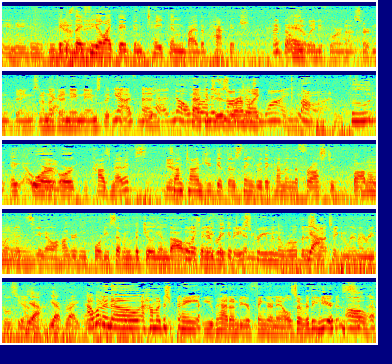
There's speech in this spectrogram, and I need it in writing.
because Yeah, they they- feel like they've been taken by the package. I felt And- that way before about certain things, and I'm not going to name names, but yeah, I've had Yeah, no, well, and packages it's not where I'm just like, wine. come on. food eh, or Yeah. or cosmetics. Yeah. Sometimes you get those things where they come in the frosted bottle and it's mm. you know 147 bajillion dollars, Like and you every think it's face gonna- cream in the world that Yeah. has not taken away my wrinkles. Yeah. Yeah, yeah, right. I want to know work. how much paint you've had under your fingernails over the years. Oh,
